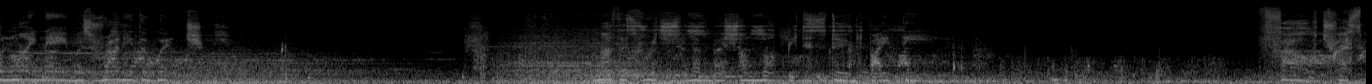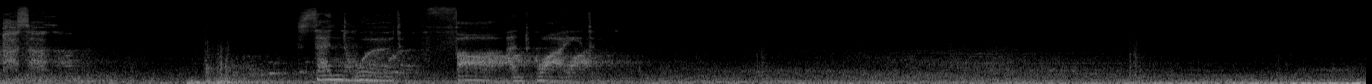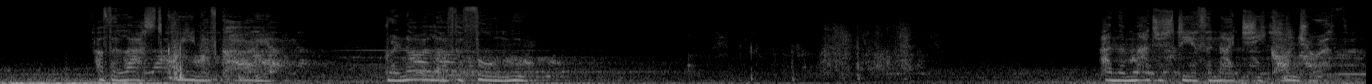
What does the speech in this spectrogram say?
on my name as Ranni the Witch. Mother's rich slumber shall not be disturbed by thee. Foul trespasser. Send word far and wide. Of the last queen of Caria, Rennala of the full moon. And the majesty of the night she conjureth.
